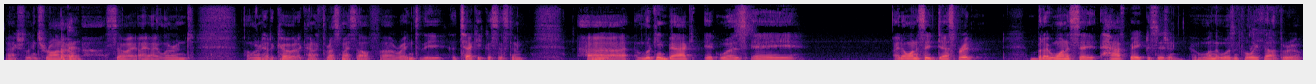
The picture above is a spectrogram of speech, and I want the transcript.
actually in Toronto. Okay. Uh, so I, I, learned I learned how to code. I kind of thrust myself uh, right into the, the tech ecosystem. Uh, mm. Looking back, it was a I don't want to say desperate, but I want to say half baked decision, one that wasn't fully thought through.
